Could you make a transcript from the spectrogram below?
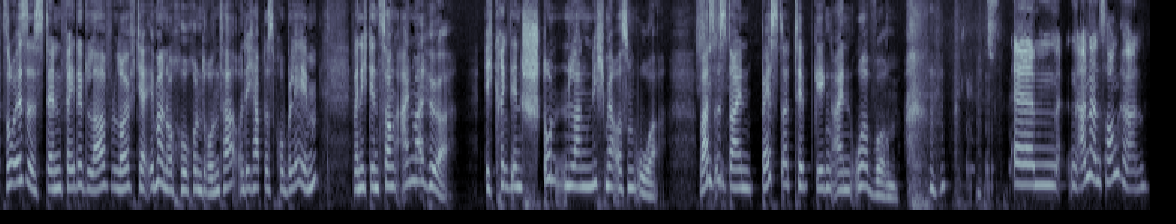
So ist es, denn Faded Love läuft ja immer noch hoch und runter und ich habe das Problem, wenn ich den Song einmal höre, ich krieg den stundenlang nicht mehr aus dem Ohr. Was ist dein bester Tipp gegen einen Ohrwurm? ähm, einen anderen Song hören,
